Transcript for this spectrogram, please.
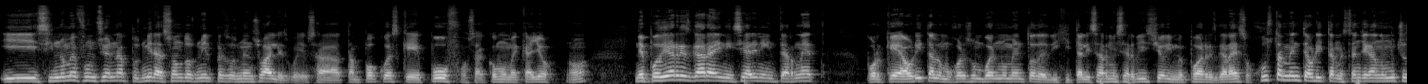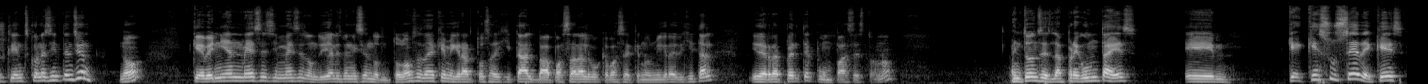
y si no me funciona, pues mira, son dos mil pesos mensuales, güey. O sea, tampoco es que, puff, o sea, cómo me cayó, ¿no? Me podía arriesgar a iniciar en internet, porque ahorita a lo mejor es un buen momento de digitalizar mi servicio y me puedo arriesgar a eso. Justamente ahorita me están llegando muchos clientes con esa intención, ¿no? Que venían meses y meses donde ya les ven diciendo, vamos a tener que migrar todos a digital, va a pasar algo que va a hacer que nos migre digital, y de repente, pum, pasa esto, ¿no? Entonces, la pregunta es, eh, ¿qué, ¿qué sucede? ¿Qué es?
